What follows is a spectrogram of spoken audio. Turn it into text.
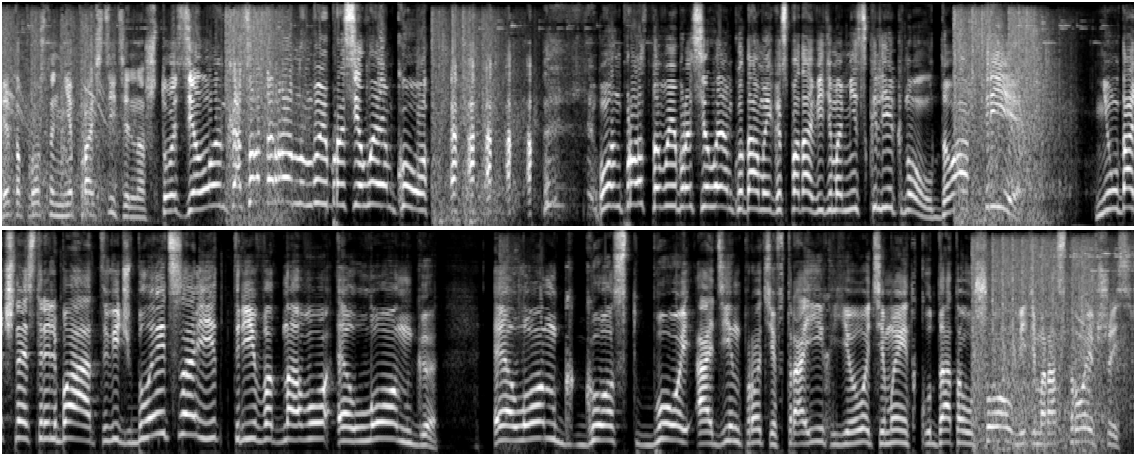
это просто непростительно. Что сделал инкассатор? Он выбросил эмку! Он просто выбросил эмку, дамы и господа. Видимо, мискликнул. Два в три. Неудачная стрельба от Вичблейдса и три в одного Элонг. Элонг Гост Бой. Один против троих. Его тиммейт куда-то ушел, видимо, расстроившись.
